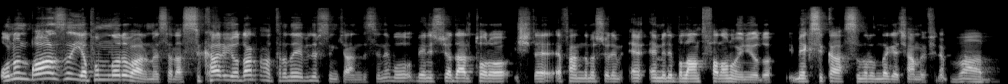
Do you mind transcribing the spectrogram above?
Onun bazı yapımları var mesela. Sicario'dan hatırlayabilirsin kendisini. Bu Benicio del Toro işte efendime söyleyeyim E- Emily Blunt falan oynuyordu. Meksika sınırında geçen bir film. Va,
